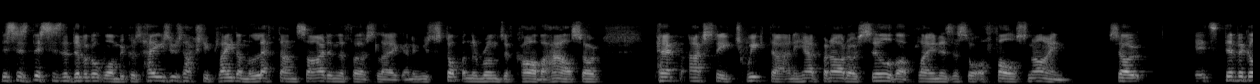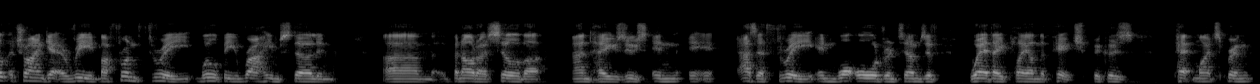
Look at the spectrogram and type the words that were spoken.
this is this is a difficult one because Jesus actually played on the left hand side in the first leg and he was stopping the runs of Carvajal. So Pep actually tweaked that and he had Bernardo Silva playing as a sort of false nine. So it's difficult to try and get a read. My front three will be Raheem Sterling, um, Bernardo Silva, and Jesus in, in, as a three. In what order in terms of where they play on the pitch? Because Pep might spring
